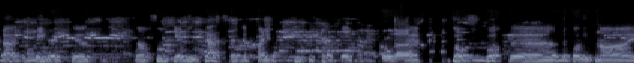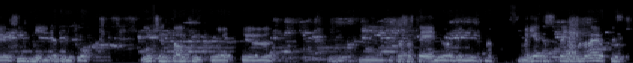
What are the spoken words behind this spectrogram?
Да, выиграть э, в сутки один час – это полезно. Круто. Часов в год э, дополнительной жизни – это неплохо. Лучше стал чувствовать э, по состоянию организма. Мне это состояние понравилось,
